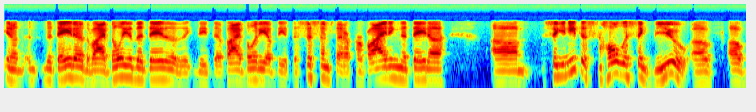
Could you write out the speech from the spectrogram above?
you know the, the, data, the viability of the data, the, the, the viability of the, the systems that are providing the data. Um, so you need this holistic view of of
